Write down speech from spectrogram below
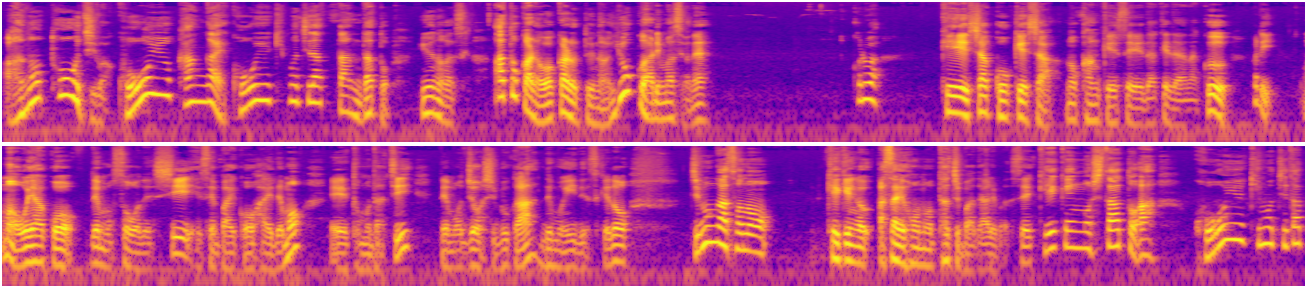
あの当時はこういう考え、こういう気持ちだったんだというのがですね、後からわかるというのはよくありますよね。これは経営者、後継者の関係性だけではなく、やっぱり、まあ親子でもそうですし、先輩後輩でも、えー、友達でも上司部下でもいいですけど、自分がその経験が浅い方の立場であればですね、経験をした後、あ、こういう気持ちだっ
